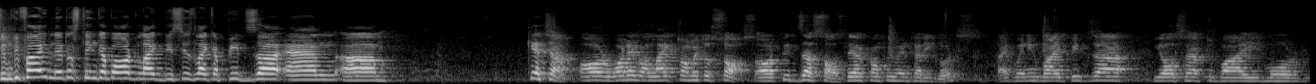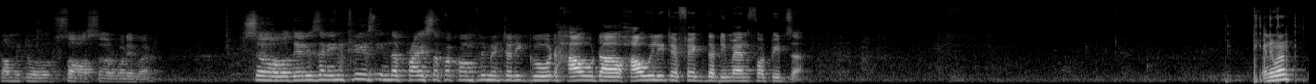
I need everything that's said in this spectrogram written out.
Simplify, let us think about like this is like a pizza and um, ketchup or whatever, like tomato sauce or pizza sauce. They are complementary goods, right? When you buy pizza, you also have to buy more tomato sauce or whatever. So there is an increase in the price of a complementary good. How do, how will it affect the demand for pizza? Anyone?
